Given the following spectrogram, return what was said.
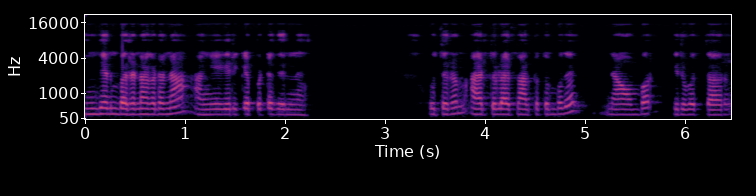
ഇന്ത്യൻ ഭരണഘടന അംഗീകരിക്കപ്പെട്ടതെന്ന്. ഉത്തരം ആയിരത്തി തൊള്ളായിരത്തി നാൽപ്പത്തി ഒമ്പത് നവംബർ ഇരുപത്തി ആറ്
